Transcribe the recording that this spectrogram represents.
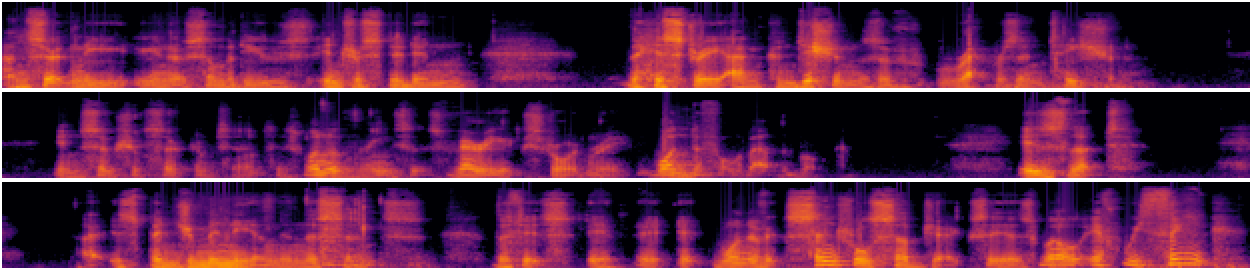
and certainly you know somebody who's interested in the history and conditions of representation in social circumstances, one of the things that's very extraordinary, wonderful about the book, is that it's Benjaminian in this sense that it's it, it, it, one of its central subjects is well, if we think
